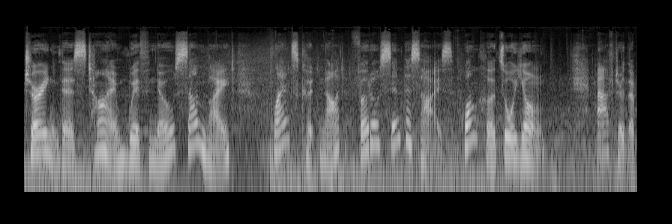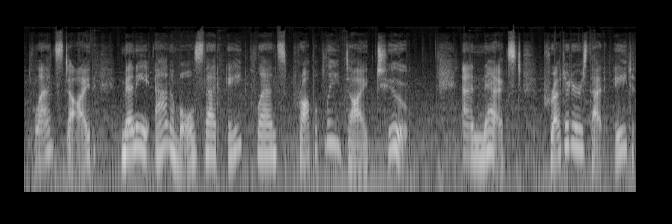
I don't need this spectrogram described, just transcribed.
During this time, with no sunlight, plants could not photosynthesize 光合作用. After the plants died, many animals that ate plants probably died too. And next, predators that ate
